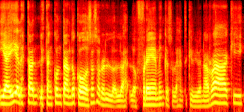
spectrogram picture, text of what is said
Y ahí él está, le están contando cosas sobre los Fremen, que son la gente que vive en Arrakis,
